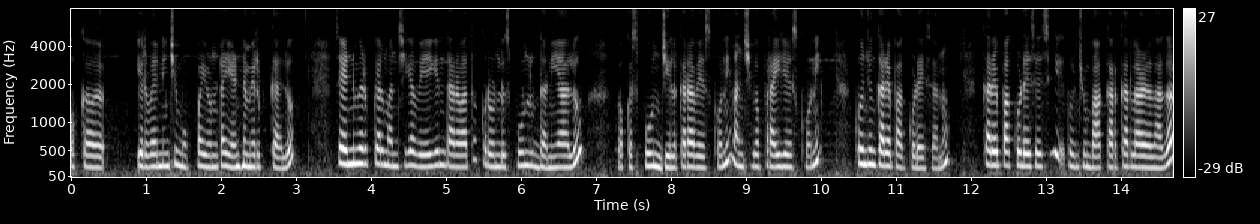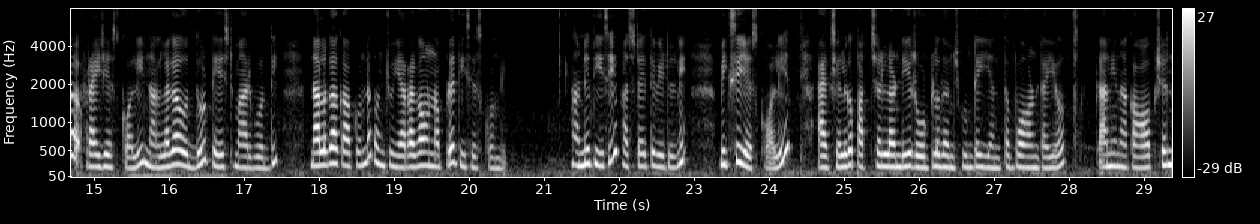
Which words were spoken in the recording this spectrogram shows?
ఒక ఇరవై నుంచి ముప్పై ఉంటాయి ఎండుమిరపకాయలు. సో ఎండుమిరపకాయలు మంచిగా వేగిన తర్వాత ఒక రెండు స్పూన్లు ధనియాలు ఒక స్పూన్ జీలకర్ర వేసుకొని మంచిగా ఫ్రై చేసుకొని కొంచెం కరివేపాకు కూడా వేసాను. కరివేపాకు కూడా వేసేసి కొంచెం బాగా కరకరలాగా ఫ్రై చేసుకోవాలి. నల్లగా వద్దు టేస్ట్ మారిపోద్ది. నల్లగా కాకుండా కొంచెం ఎర్రగా ఉన్నప్పుడే తీసేసుకోండి. అన్నీ తీసి ఫస్ట్ అయితే వీటిని మిక్సీ చేసుకోవాలి. యాక్చువల్గా పచ్చళ్ళు అండి రోట్లో దంచుకుంటే ఎంత బాగుంటాయో కానీ నాకు ఆప్షన్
